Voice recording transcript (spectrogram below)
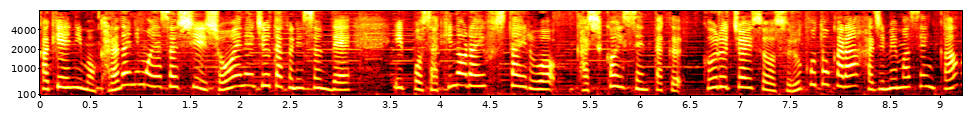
家計にも体にも優しい省エネ住宅に住んで一歩先のライフスタイルを賢い選択クールチョイスをすることから始めませんか？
